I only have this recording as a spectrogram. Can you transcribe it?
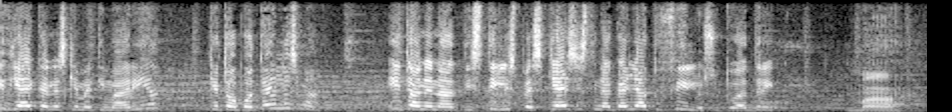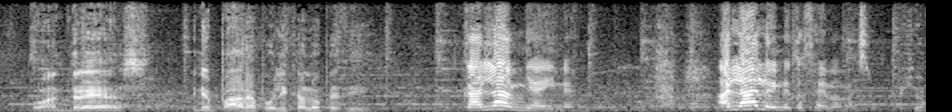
ίδια έκανες και με τη Μαρία και το αποτέλεσμα; Ήταν να τη στείλεις πεσκέση στην αγκαλιά του φίλου σου, του Αντρίκου. Μα ο Ανδρέας είναι πάρα πολύ καλό παιδί. Καλά μια είναι. Αλλά άλλο είναι το θέμα μας. Ποιο;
